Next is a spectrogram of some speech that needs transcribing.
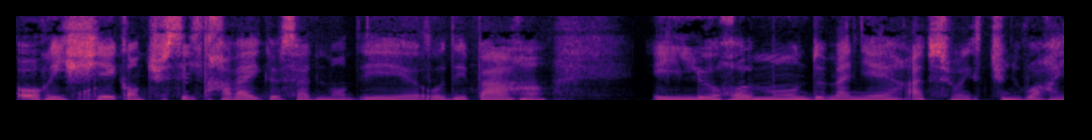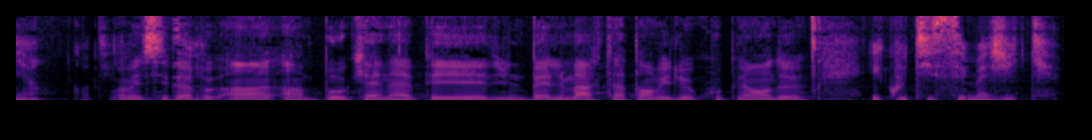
horrifié quand tu sais le travail que ça demandait euh, au départ. Et ils le remontent de manière absolument. Tu ne vois rien. Quand ouais, mais c'est pas un, un, beau canapé d'une belle marque. T'as pas envie de le couper en deux. Écoute, c'est magique.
